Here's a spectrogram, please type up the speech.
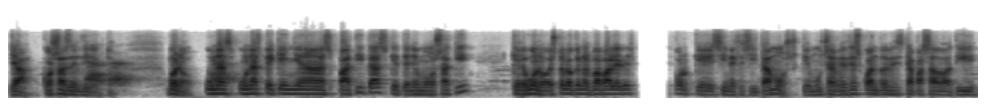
Ya, cosas del directo. Bueno, unas, unas pequeñas patitas que tenemos aquí, que bueno, esto lo que nos va a valer es porque si necesitamos, que muchas veces, ¿cuántas veces te ha pasado a ti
